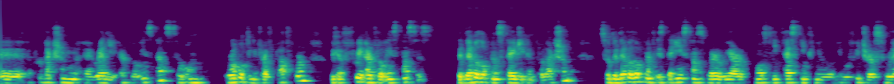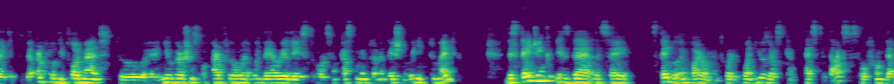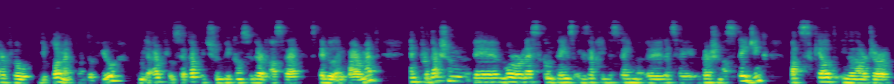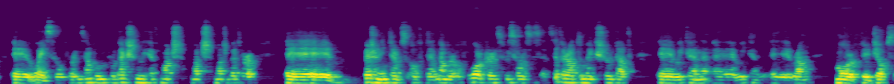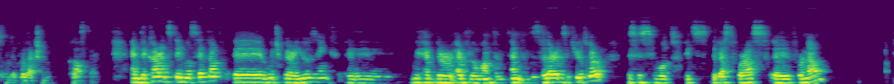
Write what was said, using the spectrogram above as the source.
a production-ready Airflow instance. So on Robotic Drive platform, we have three Airflow instances: the development, staging, and production. So the development is the instance where we are mostly testing new, new features related to the Airflow deployment, to uh, new versions of Airflow when they are released, or some custom implementation we need to make. The staging is the, let's say, stable environment where when users can test the DAGs. So from the Airflow deployment point of view, from the Airflow setup, it should be considered as a stable environment. And production uh, more or less contains exactly the same, uh, let's say, version as staging, but scaled in a larger uh, way. So, for example, in production, we have much, much, much better uh, version in terms of the number of workers, resources, etc., to make sure that uh, we can uh, we can run more jobs on the production cluster. And the current stable setup, which we are using, we have the Airflow 1.10 and the Celery executor. This is what fits the best for us for now.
